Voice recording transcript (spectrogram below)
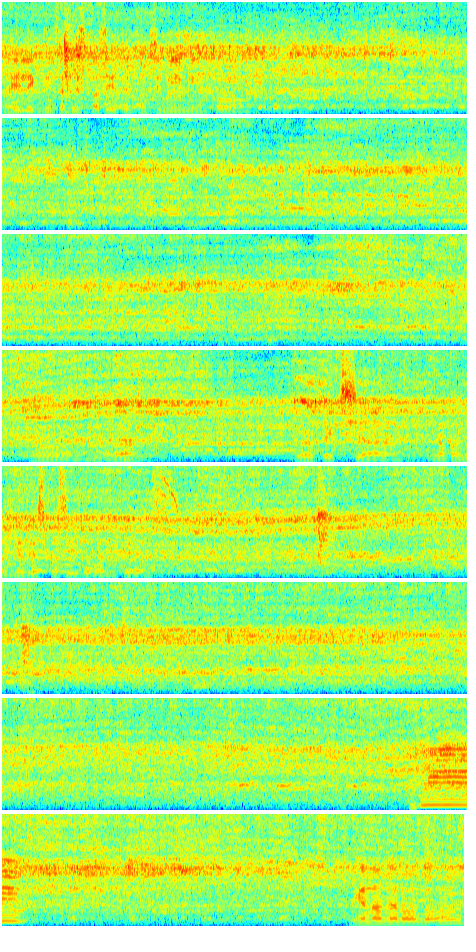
mahilig din sa Despacito tong si Miming ko. Oh, di ba? Perfect siya. Napanood niya Despacito contest. Hindi ka na nanonood.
